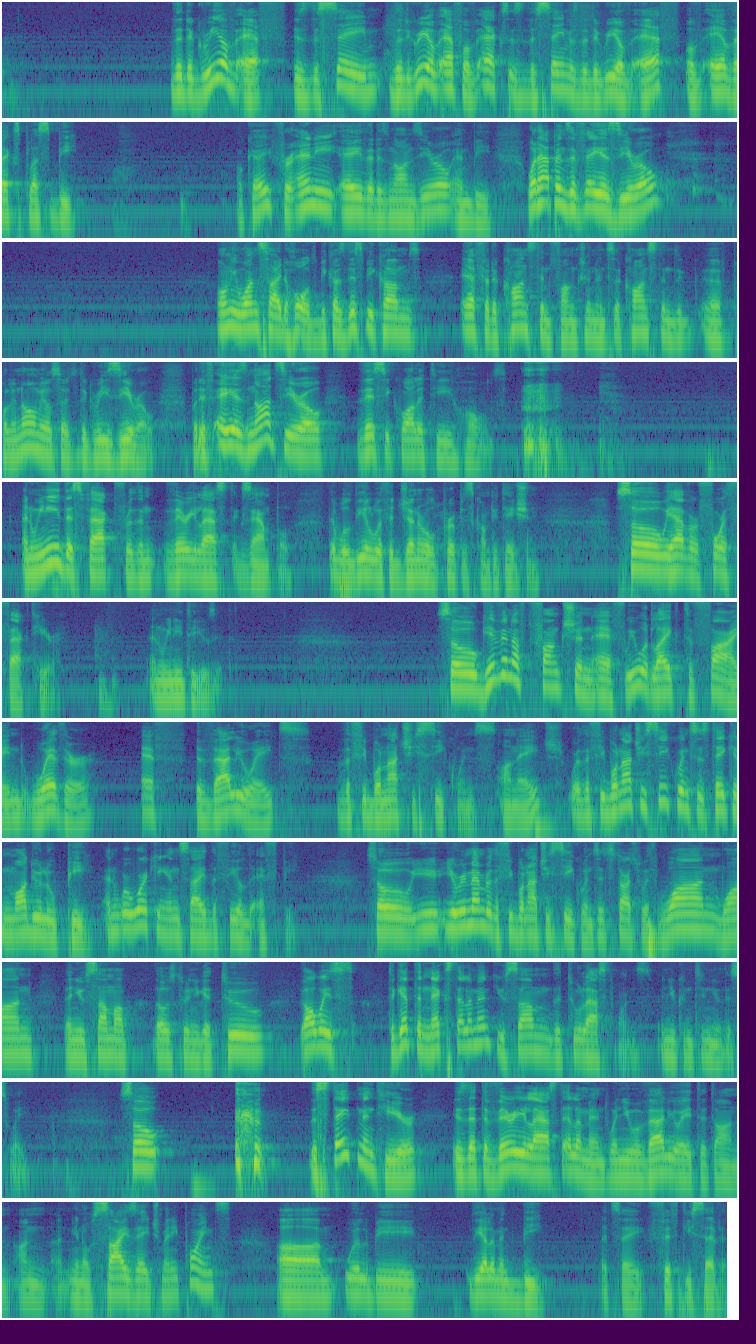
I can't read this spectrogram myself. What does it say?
the degree of f is the same, the degree of f of x is the same as the degree of f of a of x plus b. Okay? For any a that is non-zero and b. What happens if a is zero? Only one side holds because this becomes f at a constant function. It's a constant uh, polynomial, so it's degree zero. But if a is not zero, this equality holds. and we need this fact for the very last example that will deal with a general purpose computation. So we have our fourth fact here, and we need to use it. So given a function f, we would like to find whether f evaluates the Fibonacci sequence on H, where the Fibonacci sequence is taken modulo P, and we're working inside the field FP. So you, you remember the Fibonacci sequence. It starts with 1, 1, then you sum up those two and you get 2. You always, to get the next element, you sum the two last ones, and you continue this way. So the statement here is that the very last element, when you evaluate it on, on you know, size h many points, um, will be the element B, let's say 57.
